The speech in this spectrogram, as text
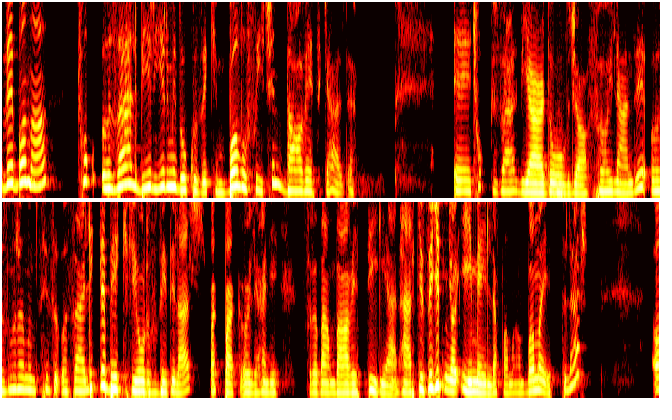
Ve bana çok özel bir 29 Ekim balosu için davet geldi. E, çok güzel bir yerde olacağı söylendi. Öznur Hanım sizi özellikle bekliyoruz dediler. Bak bak öyle hani sıradan davet değil yani. Herkese gitmiyor e-maille falan bana ettiler. Ee,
